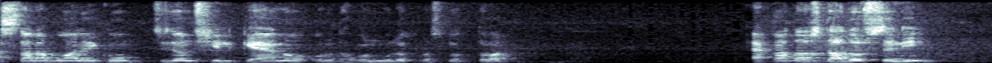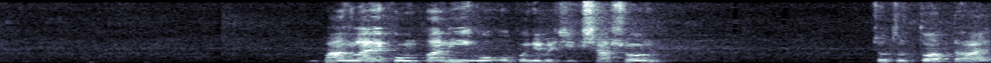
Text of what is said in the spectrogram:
আসসালামু আলাইকুম, সৃজনশীল জ্ঞান ও অনুধাবনমূলক প্রশ্নোত্তর, একাদশ দ্বাদশ শ্রেণি, বাংলায় কোম্পানি ও ঔপনিবেশিক শাসন, চতুর্থ অধ্যায়।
